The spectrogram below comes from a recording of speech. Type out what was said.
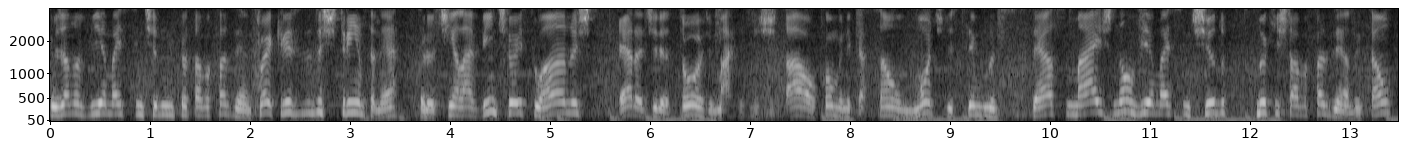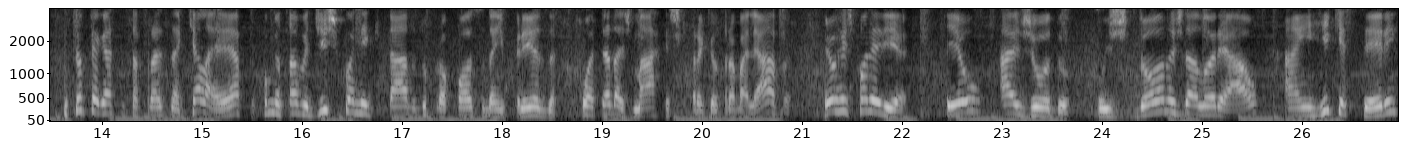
eu já não via mais sentido no que eu estava fazendo. Foi a crise dos 30, né? Quando eu tinha lá 28 anos, era diretor de marketing digital, comunicação, um monte de símbolo de sucesso, mas não via mais sentido no que estava fazendo. Então, se eu pegasse essa frase naquela época, como eu estava desconectado do propósito da empresa ou até das marcas para que eu trabalhava, eu responderia, eu ajudo os donos da L'Oréal a enriquecerem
